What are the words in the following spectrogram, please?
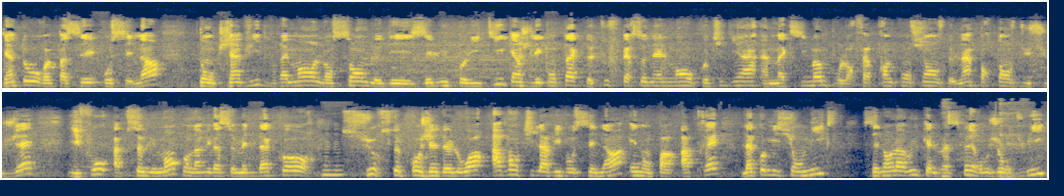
bientôt repasser au Sénat. Donc j'invite vraiment l'ensemble des élus politiques, hein, je les contacte tous personnellement au quotidien un maximum pour leur faire prendre conscience de l'importance du sujet. Il faut absolument qu'on arrive à se mettre d'accord mhm. sur ce projet de loi avant qu'il arrive au Sénat et non pas après. La commission mixte, c'est dans la rue qu'elle va se faire aujourd'hui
